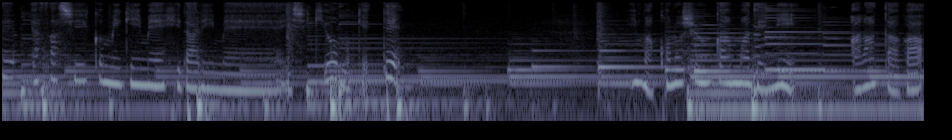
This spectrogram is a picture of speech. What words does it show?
で優しく右目左目意識を向けて。今この瞬間までにあなたが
